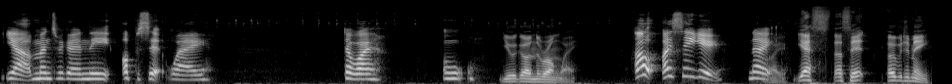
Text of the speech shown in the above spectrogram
Yeah, I'm meant to be going the opposite way. Don't worry. Oh. You were going the wrong way. Oh, I see you. No. Yes, that's it. Over to me.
